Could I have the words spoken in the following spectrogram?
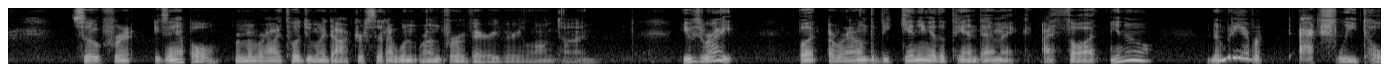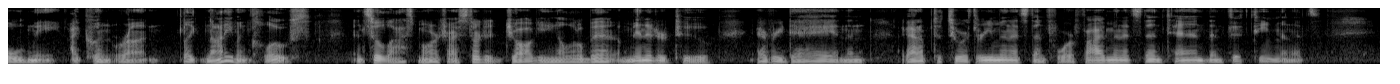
So for example, remember how I told you my doctor said I wouldn't run for a very very long time? He was right. But around the beginning of the pandemic, I thought, you know, nobody ever actually told me I couldn't run. Like not even close. And so last March I started jogging a little bit, a minute or two every day and then I got up to two or three minutes, then four or five minutes, then 10, then 15 minutes.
